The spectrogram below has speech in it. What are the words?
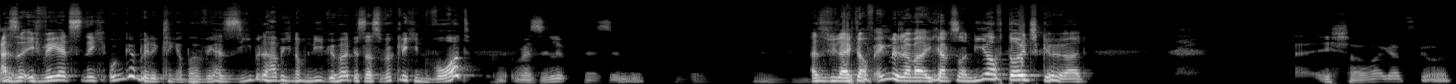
Also ich will jetzt nicht ungebildet klingen, aber versibel habe ich noch nie gehört. Ist das wirklich ein Wort? Versibel. Also vielleicht auf Englisch, aber ich habe es noch nie auf Deutsch gehört. Ich schau mal ganz kurz.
